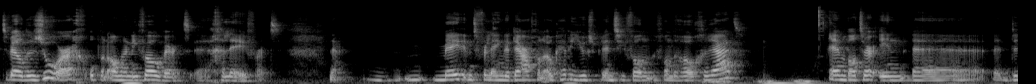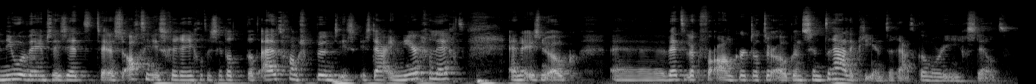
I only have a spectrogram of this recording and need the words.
terwijl de zorg op een ander niveau werd uh, geleverd. Nou, mede in het verlengde daarvan ook hè, de jurisprudentie van, van de Hoge Raad. En wat er in de nieuwe WMCZ 2018 is geregeld, is dat dat uitgangspunt is, is daarin neergelegd. En er is nu ook wettelijk verankerd dat er ook een centrale cliëntenraad kan worden ingesteld.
